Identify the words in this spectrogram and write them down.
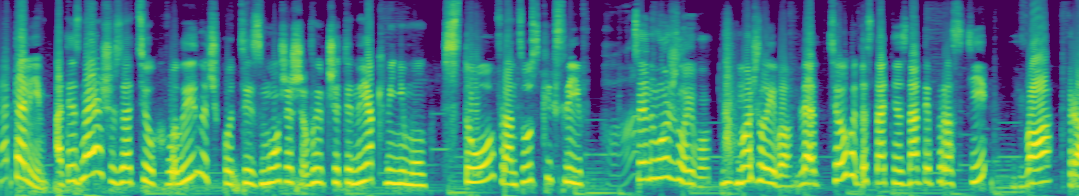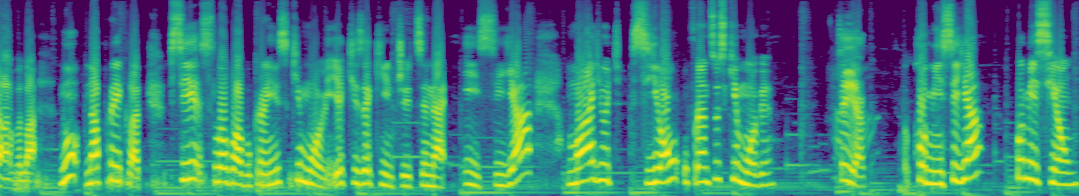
Наталі, а ти знаєш, що за цю хвилиночку ти зможеш вивчити ну як мінімум 100 французьких слів? Це неможливо. Можливо, для цього достатньо знати прості два правила. Ну, наприклад, всі слова в українській мові, які закінчуються на ісія, мають сьон у французькій мові. Це як? Комісія, комісіон,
